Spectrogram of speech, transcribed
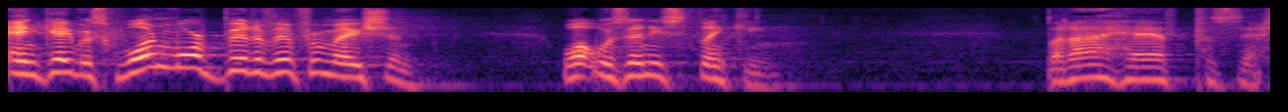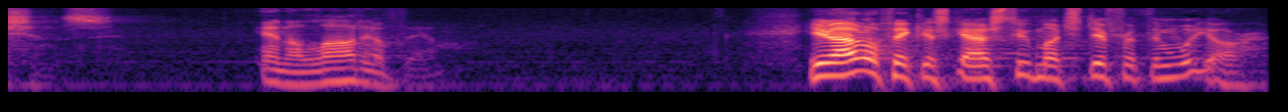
and gave us one more bit of information what was in his thinking. But I have possessions, and a lot of them. You know, I don't think this guy's too much different than we are.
